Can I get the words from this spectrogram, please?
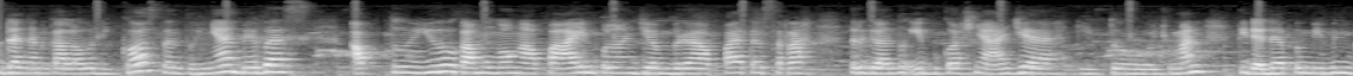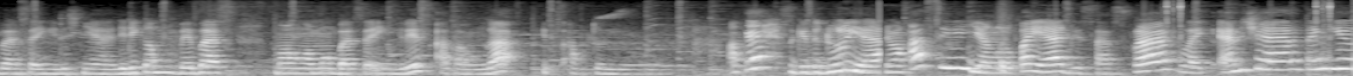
Sedangkan kalau di kos tentunya bebas. Up to you kamu mau ngapain pulang jam berapa terserah. Tergantung ibu kosnya aja gitu. Cuman tidak ada pembimbing bahasa Inggrisnya. Jadi kamu bebas mau ngomong bahasa Inggris atau enggak it's up to you Oke, segitu dulu ya. Terima kasih. Jangan lupa ya di subscribe, like, and share. Thank you.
